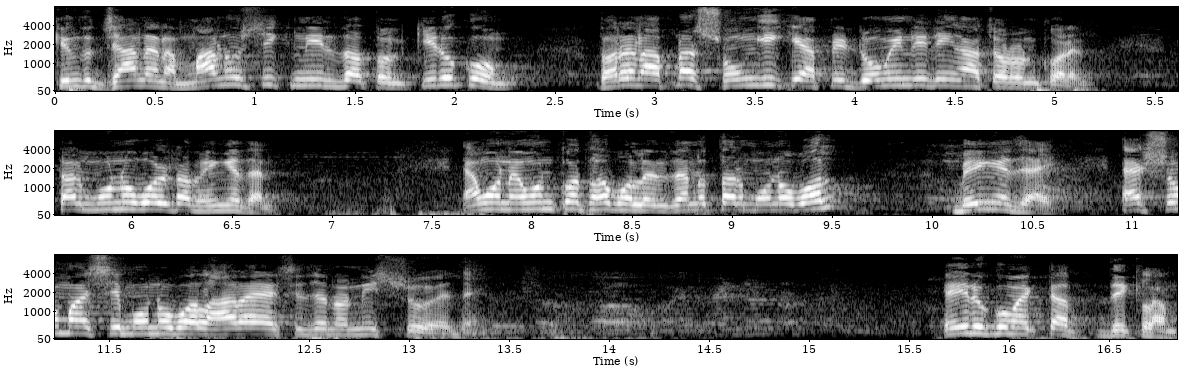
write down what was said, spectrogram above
কিন্তু জানে না, মানসিক নির্যাতন কীরকম? ধরেন আপনার সঙ্গীকে আপনি ডোমিনেটিং আচরণ করেন, তার মনোবলটা ভেঙে দেন। এমন এমন কথা বলেন যেন তার মনোবল ভেঙে যায়। এক সময় সে মনোবল হারায় এসে যেন নিঃস্ব হয়ে যায়। এইরকম একটা দেখলাম।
